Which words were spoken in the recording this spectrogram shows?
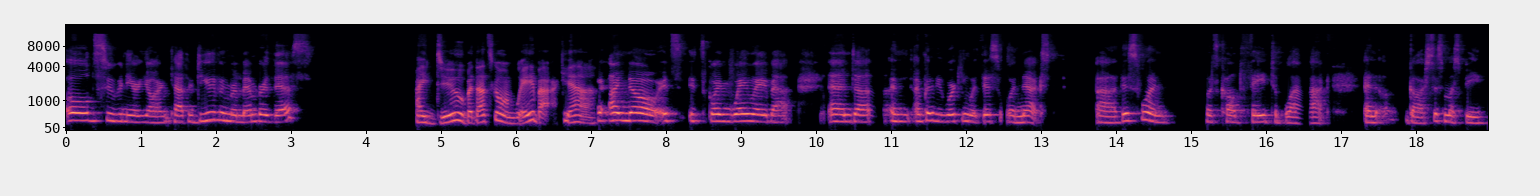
old souvenir yarn. Catherine, do you even remember this? I do, but that's going way back. Yeah. I know it's it's going way way back, and uh, I'm I'm going to be working with this one next. Uh, this one was called Fade to Black, and uh, gosh, this must be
